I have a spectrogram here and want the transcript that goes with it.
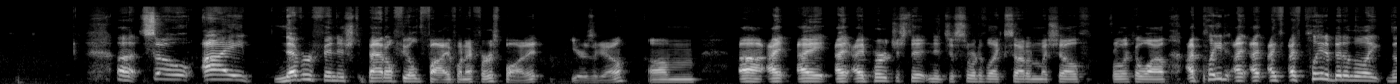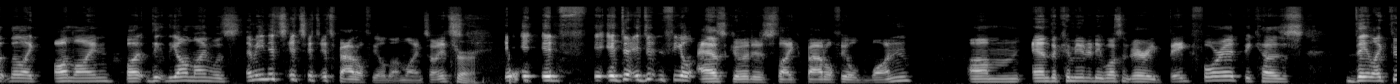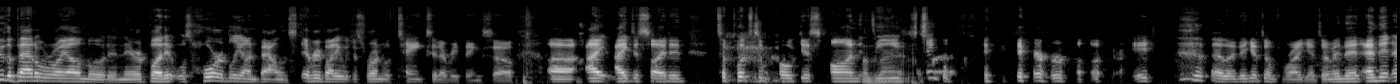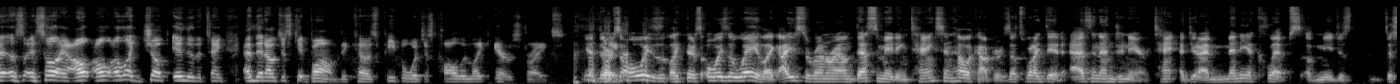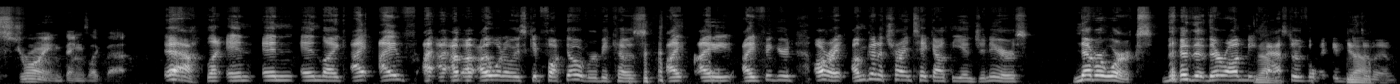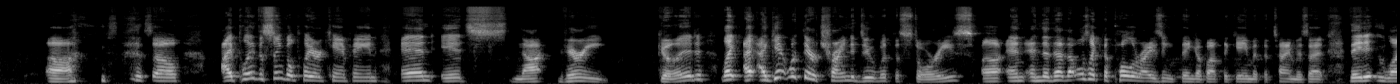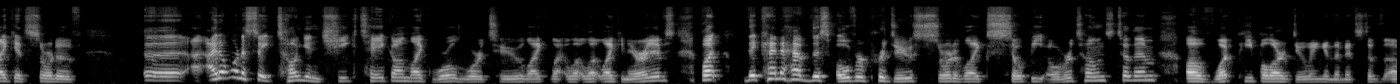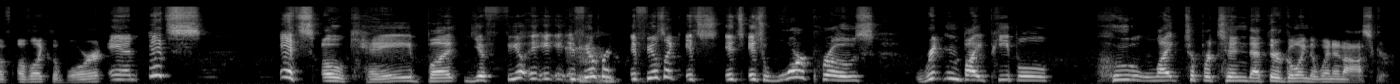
Uh, so I never finished Battlefield Five when I first bought it years ago. Um, uh, I, I I I purchased it and it just sort of like sat on my shelf for like a while. I played I, I I've- I've played a bit of the like the, the like online, but the, the online was I mean it's it's it's, it's Battlefield online, so it's Sure. it it, it it it didn't feel as good as like Battlefield One, um, and the community wasn't very big for it because they like threw the battle royale mode in there, but it was horribly unbalanced. Everybody would just run with tanks and everything. So uh, I I decided to put some focus on Sounds the right. single player mode, right? Uh, like, they get to him before I get to him, and then and then uh, so so, like, I'll, I'll I'll like jump into the tank, and then I'll just get bombed because people would just call in like airstrikes. Yeah, there's always like there's always a way. Like I used to run around decimating tanks and helicopters. That's what I did as an engineer. Tank, dude, I have many a clips of me just destroying things like that. Yeah, like and and and like I I've I I, I would always get fucked over because I I I figured all right I'm gonna try and take out the engineers. Never works. They're they're on me No. faster than I can get No. to them. Uh, so I played the single player campaign and it's not very good. Like I, I get what they're trying to do with the stories, uh, and and that that was like the polarizing thing about the game at the time is that they didn't like its sort of uh, I- don't want to say tongue-in-cheek take on like World War II, like like, like narratives, but they kind of have this overproduced sort of like soapy overtones to them of what people are doing in the midst of, of, of like the war, and it's it's okay, but you feel it, it, it feels like it feels like it's it's it's war prose written by people who like to pretend that they're going to win an Oscar.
